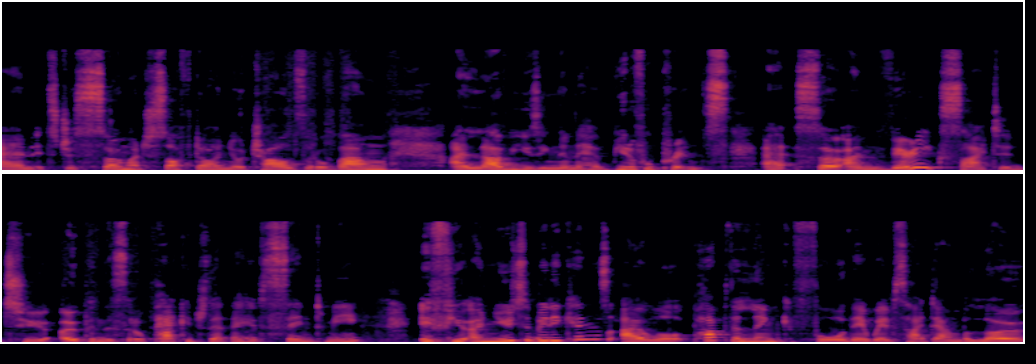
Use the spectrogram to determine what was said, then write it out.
and it's just so much softer on your child's little bum. I love using them. They have beautiful prints. Uh, so I'm very excited to open this little package that they have sent me. If you are new to Biddykins, I will pop the link for their website down below.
